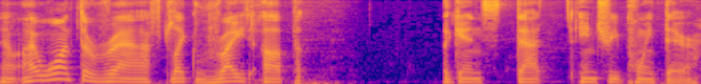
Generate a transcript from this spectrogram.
Now I want the raft like right up against that entry point there.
